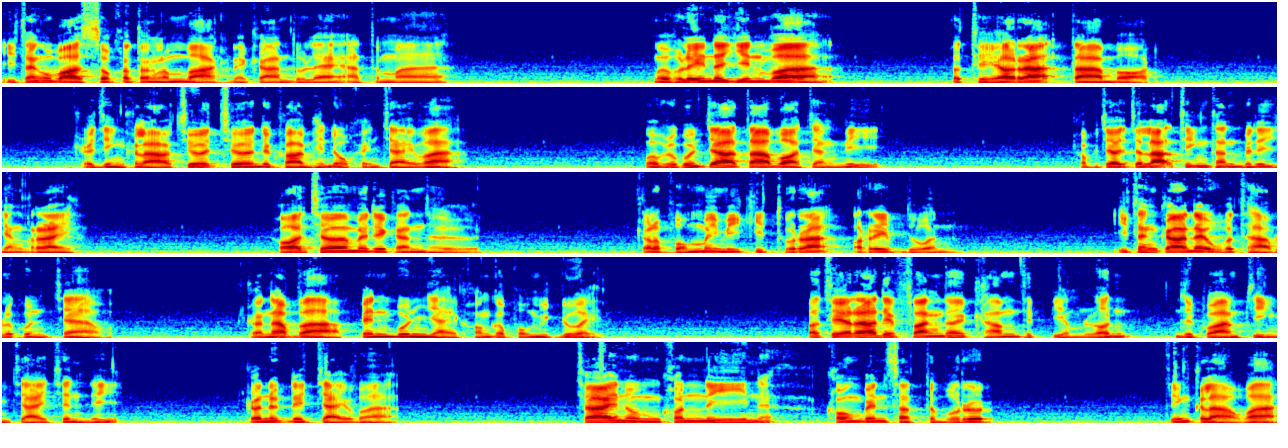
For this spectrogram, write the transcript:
อีกทั้งอุบาสกก็ต้องลำบากในการดูแลอาตมา เมื่อพระอินได้ยินว่าพระเถระตาบอด ก็จึงกล่าวเชื้อเชิญด้วยความเห็นอกเห็นใจว่า เมื่อพระคุณเจ้าตาบอดอย่างนี้ข้าพเจ้าจะละทิ้งท่านไปได้อย่างไร ขอเชิญไม่ได้กันเถิดกระผมไม่มีกิจธุระเรียบด่วน อีกทั้งการได้อุปถาพระคุณเจ้า ก็นับว่าเป็นบุญใหญ่ของกระผมอีกด้วย พระเถระได้ฟังถ้อยคำที่เปี่ยมล้นด้วยความจริงใจเช่นนี้ ก็นึกในใจว่า ชายหนุ่มคนนี้เนี่ยคงเป็นสัตบุรุษ จึงกล่าวว่า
